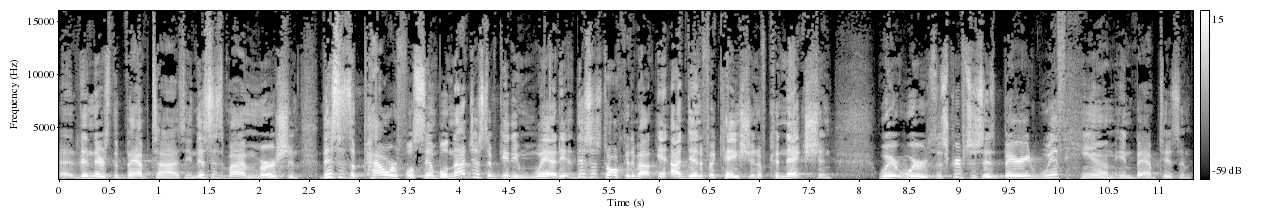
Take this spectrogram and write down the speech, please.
Uh, then there's the baptizing. This is by immersion. This is a powerful symbol, not just of getting wet. This is talking about identification, of connection. We're, we're, the scripture says, buried with him in baptism,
